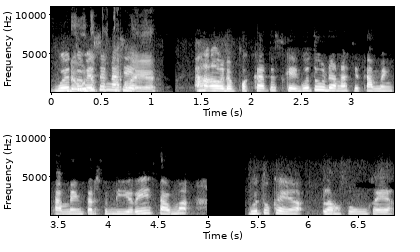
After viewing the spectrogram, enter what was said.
Gue Udah tuh udah biasanya ngasih ya. ah udah peka. Terus kayak gue tuh udah ngasih tameng-tameng tersendiri sama gue tuh kayak langsung kayak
